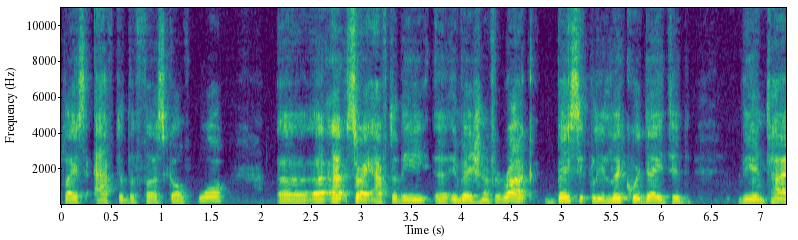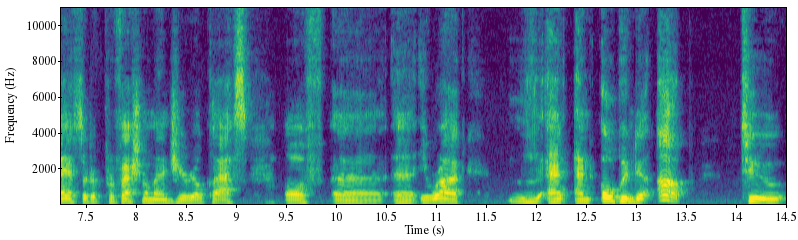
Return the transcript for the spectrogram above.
place after the first Gulf War, uh, uh, uh sorry, after the uh, invasion of Iraq, basically liquidated the entire sort of professional managerial class of uh, uh, Iraq and, and, opened it up to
